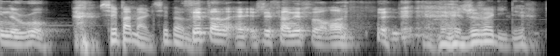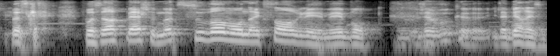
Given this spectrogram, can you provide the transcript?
in a Row. C'est pas mal, c'est pas mal. C'est pas mal. Eh, J'ai fait un effort. Hein. je valide. Parce que faut savoir que PH se moque souvent mon accent anglais, mais bon, j'avoue qu'il a bien raison.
